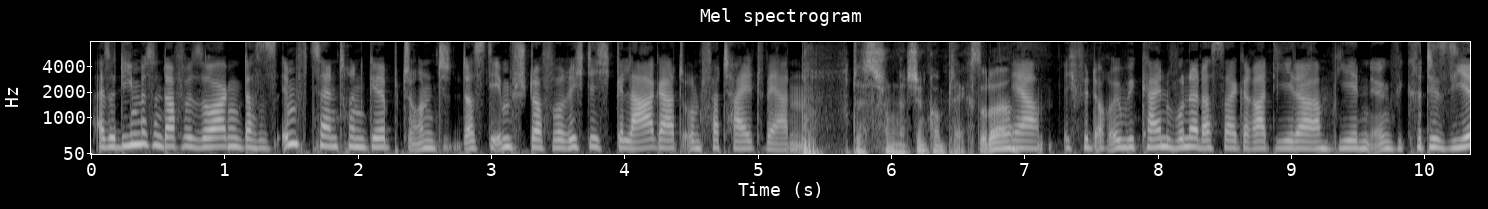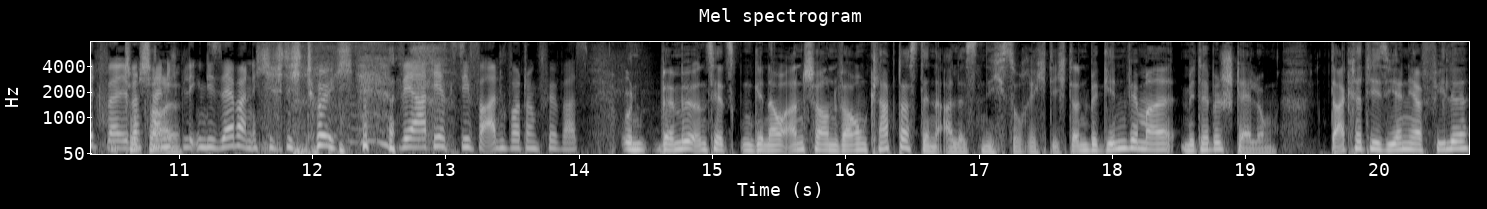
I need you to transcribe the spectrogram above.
Also die müssen dafür sorgen, dass es Impfzentren gibt und dass die Impfstoffe richtig gelagert und verteilt werden. Das ist schon ganz schön komplex, oder? Ja, ich finde auch irgendwie kein Wunder, dass da gerade jeder jeden irgendwie kritisiert, weil Total. wahrscheinlich blicken die selber nicht richtig durch. Wer hat jetzt die Verantwortung für was? Und wenn wir uns jetzt genau anschauen, warum klappt das denn alles nicht so richtig, dann beginnen wir mal mit der Bestellung. Da kritisieren ja viele,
